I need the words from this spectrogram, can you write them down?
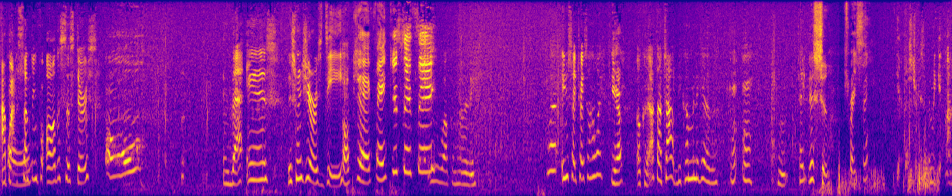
I bought oh. something for all the sisters. Oh. And that is this one's yours, D. Okay, thank you, Sissy. You're welcome, honey. What? You say Tracy on her way? Yeah. Okay, I thought y'all would be coming together. Mm-mm. Hmm. Take this too. Tracy? Yeah, that's Tracy. Let me get my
